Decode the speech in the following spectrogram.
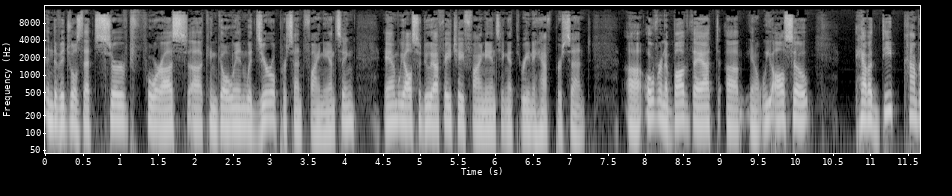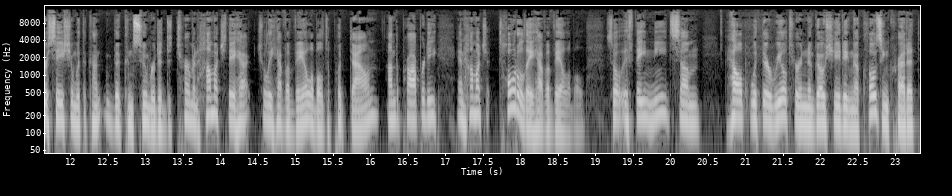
individuals that served for us uh, can go in with zero percent financing, and we also do FHA financing at three and a half percent. Uh, over and above that, uh, you know, we also have a deep conversation with the, con- the consumer to determine how much they ha- actually have available to put down on the property and how much total they have available. So if they need some help with their realtor in negotiating a closing credit,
